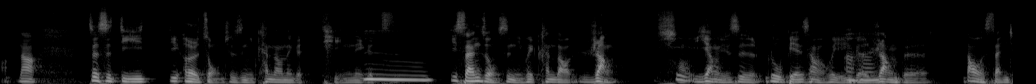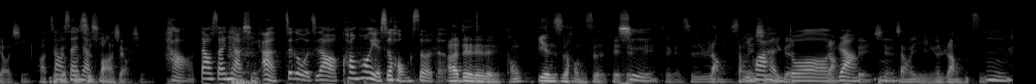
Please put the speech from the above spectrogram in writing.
啊，那这是第一、第二种，就是你看到那个停那个字。第三种是你会看到让。是。一样，也是路边上会有一个让的倒三角形啊，这个不是八角形。好，倒三角形啊，这个我知道，框框也是红色的。啊，对对对，框边是红色，对对对，这个是让，上面写一个让，对，上面写一个让字，嗯，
